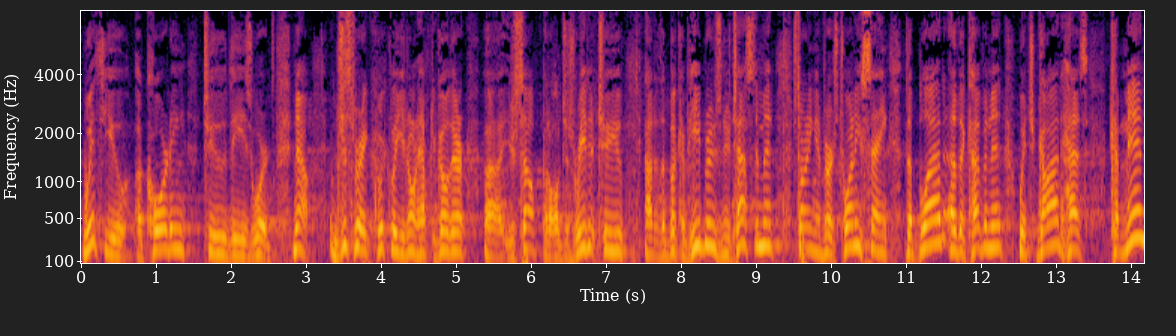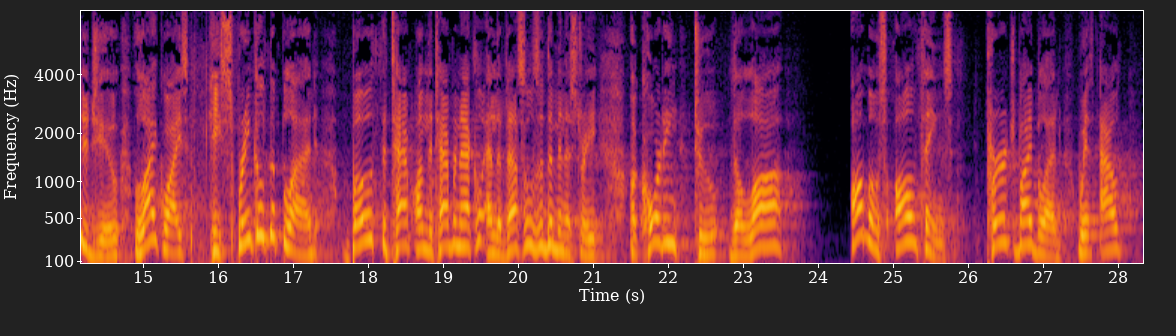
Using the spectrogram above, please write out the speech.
with you according to these words. Now, just very quickly, you don't have to go there uh, yourself, but I'll just read it to you out of the book of Hebrews, New Testament, starting in verse 20, saying, The blood of the covenant which God has commanded you, likewise, he sprinkled the blood both the tab- on the tabernacle and the vessels of the ministry according to the law almost all things purged by blood without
